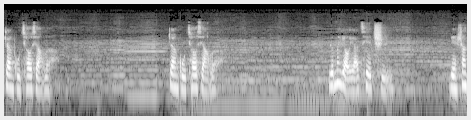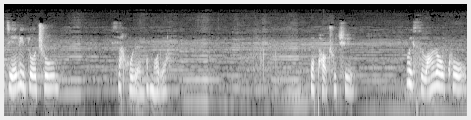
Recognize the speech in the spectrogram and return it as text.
战鼓敲响了，战鼓敲响了，人们咬牙切齿，脸上竭力做出吓唬人的模样。在跑出去为死亡肉库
